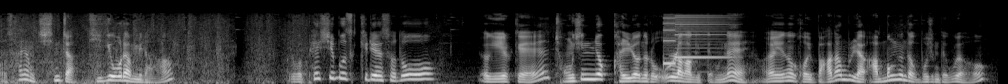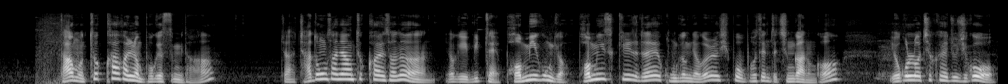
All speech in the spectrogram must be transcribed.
어, 사냥 진짜 되게 오래 합니다. 그리고 passive 스킬에서도 여기 이렇게 정신력 관련으로 올라가기 때문에 아, 얘는 거의 마나 물약 안 먹는다고 보시면 되고요. 다음은 특화 관련 보겠습니다. 자, 자동 사냥 특화에서는 여기 밑에 범위 공격, 범위 스킬들의 공격력을 15% 증가하는 거 요걸로 체크해 주시고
